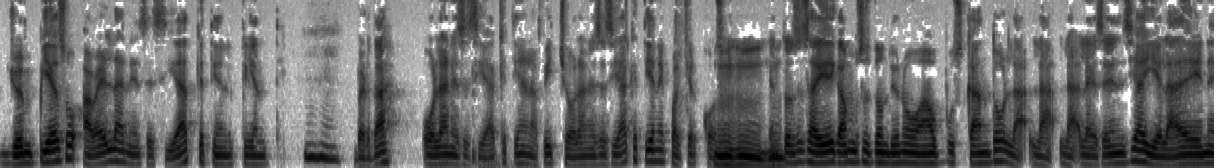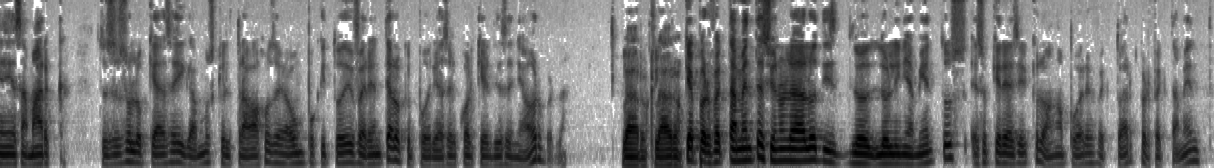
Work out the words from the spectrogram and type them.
yo empiezo a ver la necesidad que tiene el cliente. ¿verdad? O la necesidad que tiene la ficha, o la necesidad que tiene cualquier cosa. Entonces, ahí, digamos, es donde uno va buscando la, la, la, la esencia y el ADN de esa marca. Entonces, eso es lo que hace, digamos, que el trabajo sea un poquito diferente a lo que podría hacer cualquier diseñador, ¿verdad? Claro, claro. Que perfectamente, si uno le da los, los, los lineamientos, eso quiere decir que lo van a poder efectuar perfectamente.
